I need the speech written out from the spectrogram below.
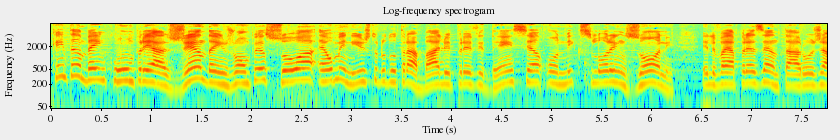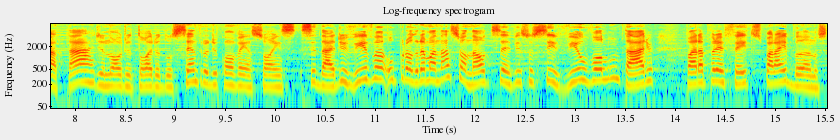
Quem também cumpre a agenda em João Pessoa é o ministro do Trabalho e Previdência, Onix Lorenzoni. Ele vai apresentar hoje à tarde, no auditório do Centro de Convenções Cidade Viva, o Programa Nacional de Serviço Civil Voluntário para prefeitos paraibanos.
